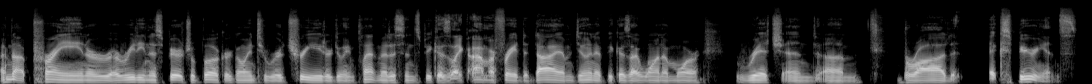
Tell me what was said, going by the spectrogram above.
I'm not praying or, reading a spiritual book or going to a retreat or doing plant medicines because like I'm afraid to die. I'm doing it because I want a more rich and um, broad experience.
